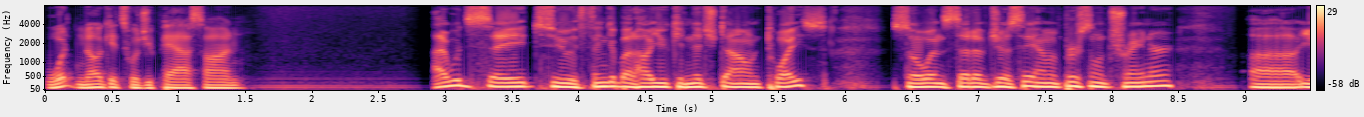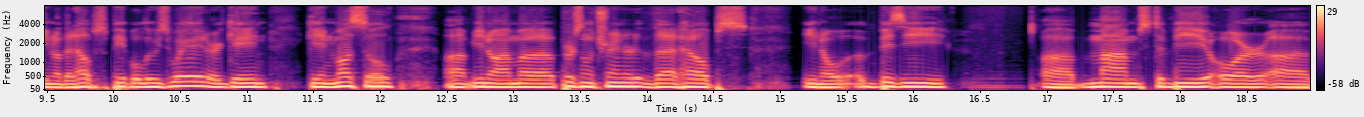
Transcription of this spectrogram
what nuggets would you pass on? I would say to think about how you can niche down twice. So instead of just, hey, I'm a personal trainer, uh, you know, that helps people lose weight or gain gain muscle. Um, you know, I'm a personal trainer that helps, you know, busy uh, moms to be or uh,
